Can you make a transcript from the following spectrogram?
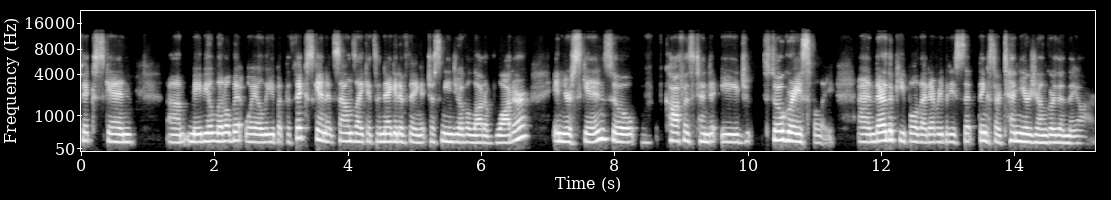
thick skin, um, maybe a little bit oily, but the thick skin, it sounds like it's a negative thing. It just means you have a lot of water in your skin. So kaphas tend to age so gracefully. And they're the people that everybody thinks are 10 years younger than they are.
